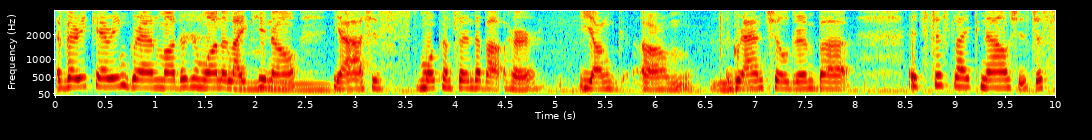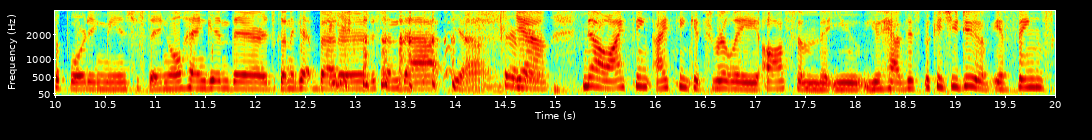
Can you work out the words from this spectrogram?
a very caring grandma doesn't want to like, you know, yeah, she's more concerned about her young um, grandchildren, but it's just like now she's just supporting me and she's saying, "Oh, hang in there. It's gonna get better. This and that." Yeah. yeah no i think i think it's really awesome that you you have this because you do if, if things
